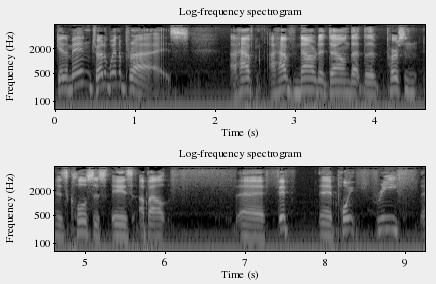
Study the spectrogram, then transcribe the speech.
get him in. Try to win a prize. I have I have narrowed it down that the person is closest is about uh, 50 uh, 0.3, uh,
